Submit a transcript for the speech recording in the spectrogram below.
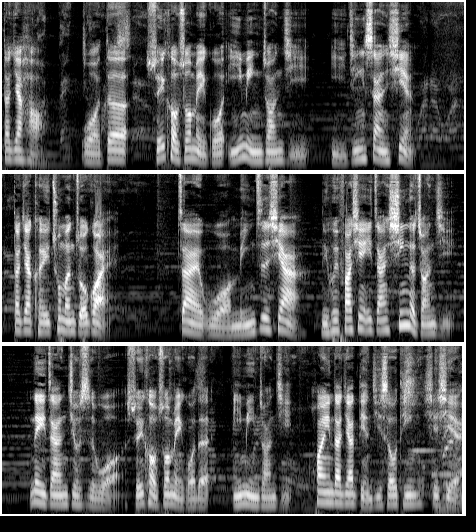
大家好，我的随口说美国移民专辑已经上线，大家可以出门左拐，在我名字下你会发现一张新的专辑，那张就是我随口说美国的。移民专辑，欢迎大家点击收听，谢谢。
